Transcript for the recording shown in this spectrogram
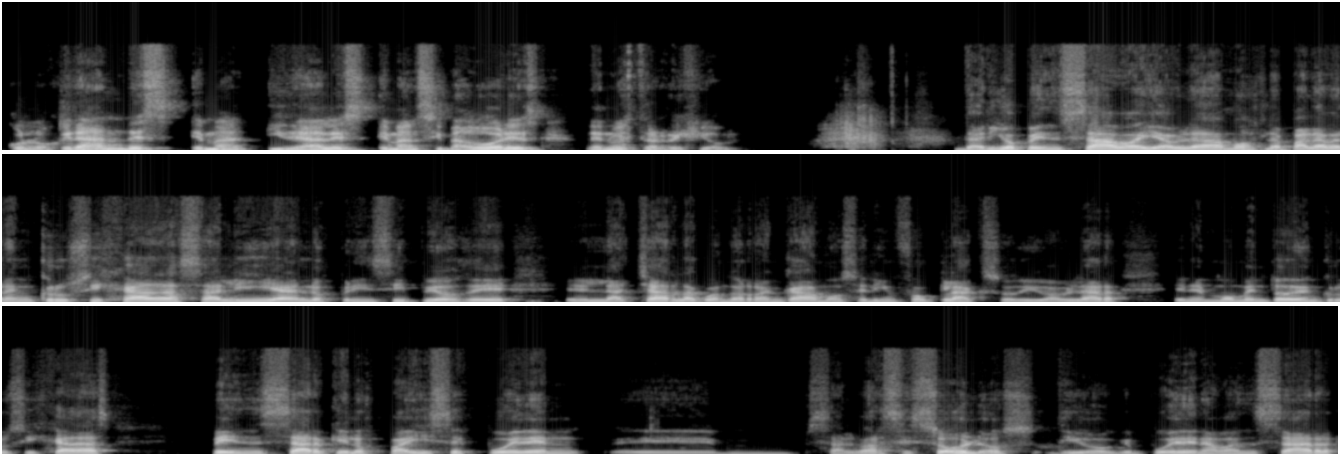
con los grandes ideales emancipadores de nuestra región. Darío pensaba y hablábamos, la palabra encrucijada salía en los principios de eh, la charla cuando arrancábamos el Infoclaxo, digo, hablar en el momento de encrucijadas pensar que los países pueden eh, salvarse solos, digo, que pueden avanzar,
